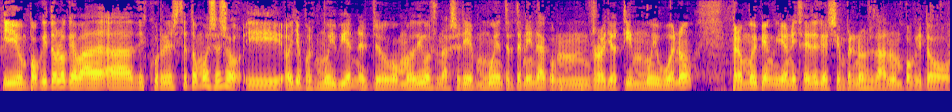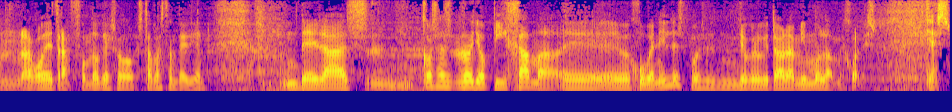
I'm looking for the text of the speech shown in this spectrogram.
Y un poquito lo que va a discurrir este tomo es eso. Y oye, pues muy bien. Yo, como digo, es una serie muy entretenida, con un rollo team muy bueno, pero muy bien guionizado y que siempre nos dan un poquito un- algo de trasfondo, que eso está bastante bien. De las cosas rollo pijama eh, juveniles, pues yo creo que ahora mismo las mejores. Yes.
